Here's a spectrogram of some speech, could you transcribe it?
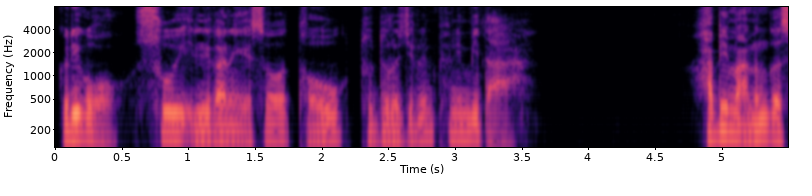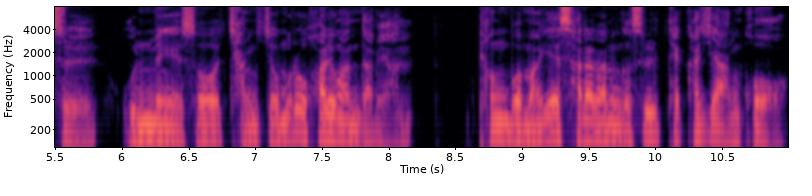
그리고 수일간에게서 더욱 두드러지는 편입니다. 합이 많은 것을 운명에서 장점으로 활용한다면 평범하게 살아가는 것을 택하지 않고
